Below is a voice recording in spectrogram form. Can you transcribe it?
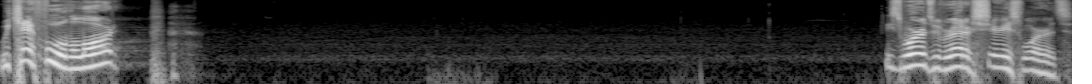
We can't fool the Lord. These words we've read are serious words.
